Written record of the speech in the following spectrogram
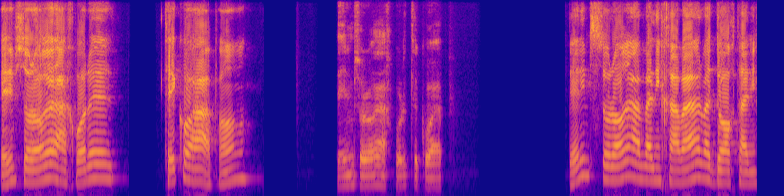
بریم سراغ اخبار تک و اپ ها؟ بریم سراغ اخبار تک و اپ. بریم سراغ اولین خبر و داغترین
